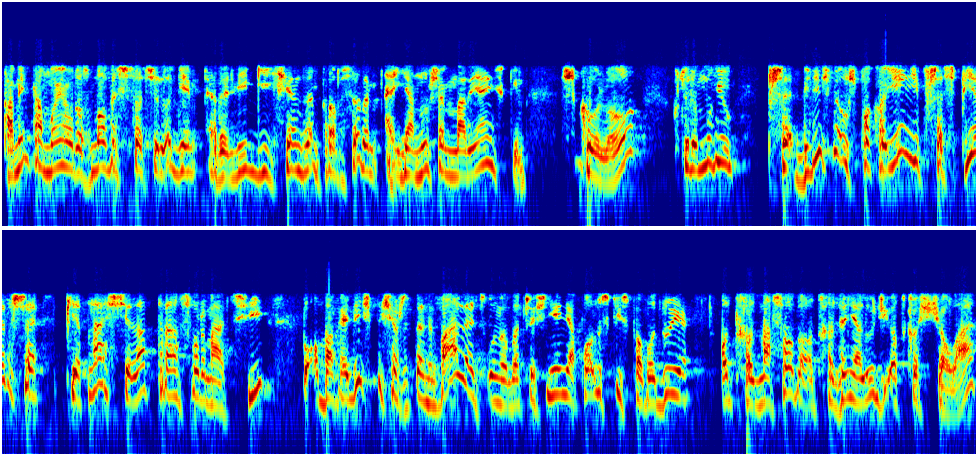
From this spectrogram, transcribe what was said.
Pamiętam moją rozmowę z socjologiem religii, księdzem profesorem Januszem Mariańskim z który mówił, byliśmy uspokojeni przez pierwsze 15 lat transformacji, bo obawialiśmy się, że ten walec unowocześnienia Polski spowoduje odchod, masowe odchodzenia ludzi od kościoła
